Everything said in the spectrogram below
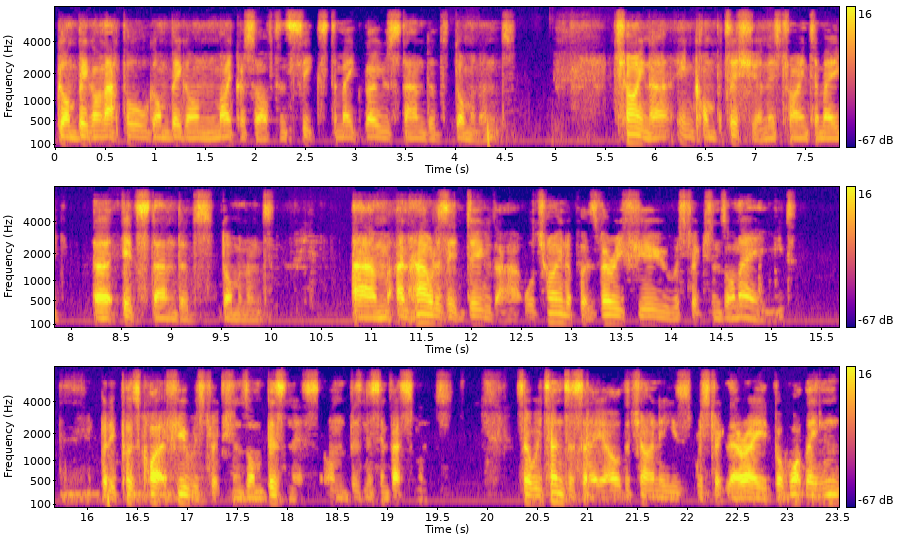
gone big on Apple, gone big on Microsoft, and seeks to make those standards dominant. China, in competition, is trying to make uh, its standards dominant. Um, and how does it do that? Well, China puts very few restrictions on aid but it puts quite a few restrictions on business, on business investments. So we tend to say, oh, the Chinese restrict their aid, but what they're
